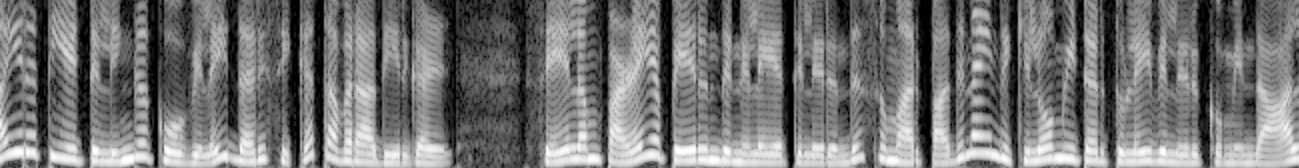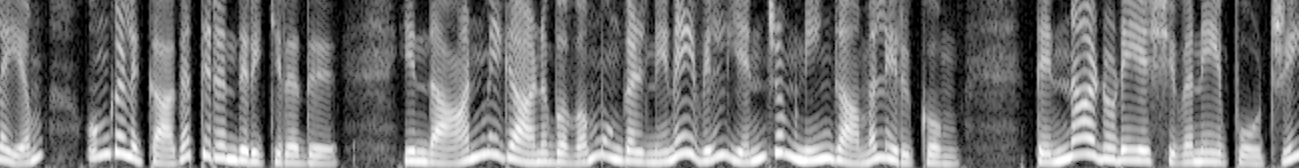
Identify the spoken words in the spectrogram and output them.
ஆயிரத்தி எட்டு லிங்க கோவிலை தரிசிக்க தவறாதீர்கள். சேலம் பழைய பேருந்து நிலையத்திலிருந்து சுமார் பதினைந்து கிலோமீட்டர் தொலைவில் இருக்கும் இந்த ஆலயம் உங்களுக்காக திறந்திருக்கிறது. இந்த ஆன்மீக அனுபவம் உங்கள் நினைவில் என்றும் நீங்காமல் இருக்கும். தென்னாடுடைய சிவனே போற்றி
